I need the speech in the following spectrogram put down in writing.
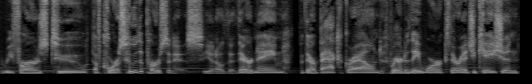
refers to, of course, who the person is, you know, the, their name, their background, where do they work, their education,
